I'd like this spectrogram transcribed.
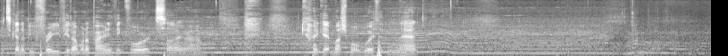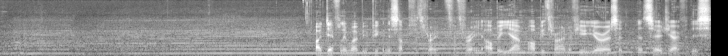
it's going to be free if you don't want to pay anything for it, so um, can't get much more worth it than that. I definitely won't be picking this up for, three, for free. I'll be um, I'll be throwing a few euros at, at Sergio for this.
